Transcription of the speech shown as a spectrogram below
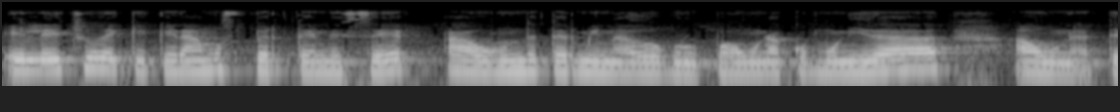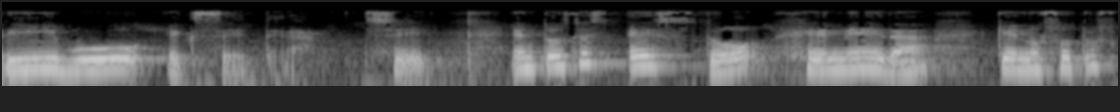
el hecho de que queramos pertenecer a un determinado grupo, a una comunidad, a una tribu, etcétera. ¿sí? Entonces esto genera que nosotros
